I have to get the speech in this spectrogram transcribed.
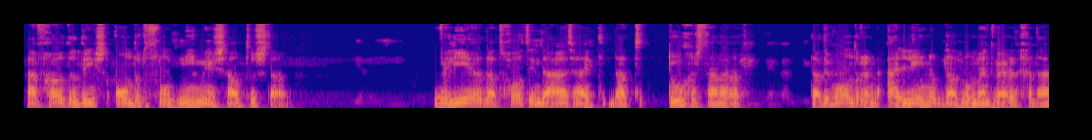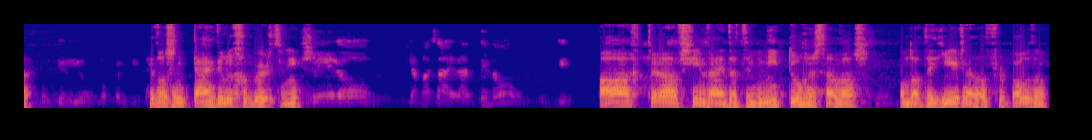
afgodendienst onder het volk niet meer zou toestaan. We leren dat God in de oudheid dat toegestaan had, dat de wonderen alleen op dat moment werden gedaan. Het was een tijdelijke gebeurtenis. Achteraf zien wij dat het niet toegestaan was, omdat de Heer dat had verboden.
